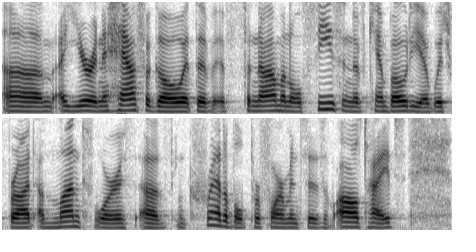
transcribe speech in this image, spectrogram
um, a year and a half ago at the phenomenal season of Cambodia, which brought a month worth of incredible performances of all types,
